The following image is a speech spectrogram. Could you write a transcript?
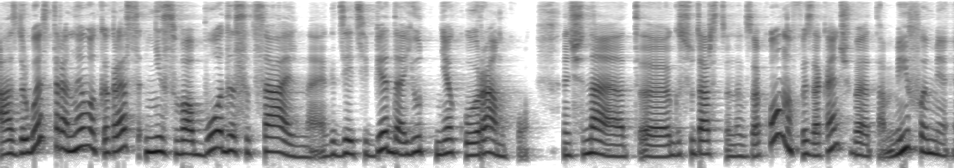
А с другой стороны, вот как раз не свобода социальная, где тебе дают некую рамку, начиная от э, государственных законов и заканчивая там мифами,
